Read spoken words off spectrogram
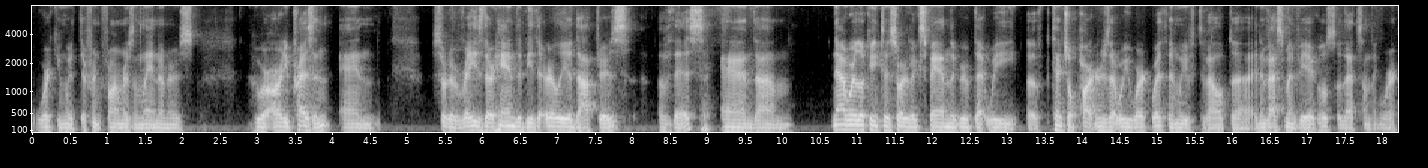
working with different farmers and landowners who are already present and sort of raise their hand to be the early adopters of this. And um, now we're looking to sort of expand the group that we of potential partners that we work with, and we've developed uh, an investment vehicle. So that's something we're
